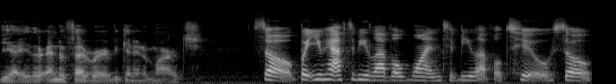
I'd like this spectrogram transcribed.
Yeah, either end of February, beginning of March. So, but you have to be level one to be level two. So,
